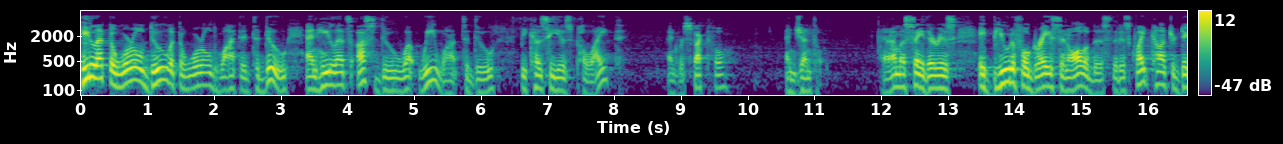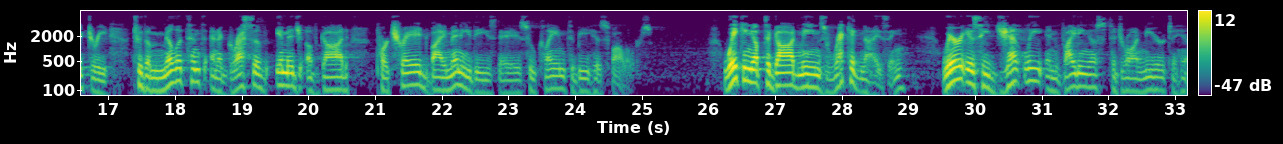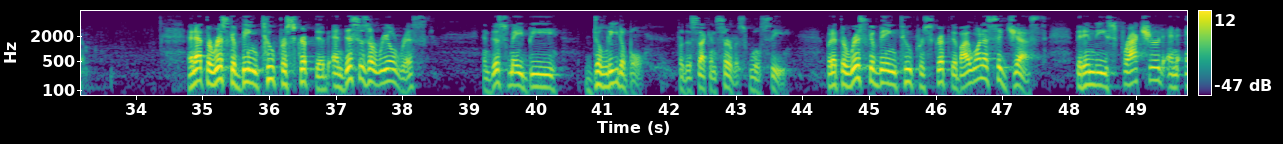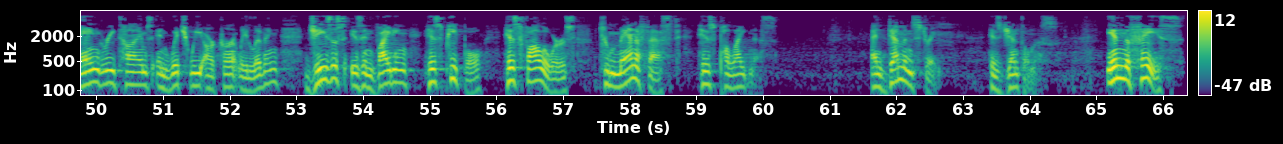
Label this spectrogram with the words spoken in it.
He let the world do what the world wanted to do, and he lets us do what we want to do because he is polite and respectful and gentle. And I must say, there is a beautiful grace in all of this that is quite contradictory to the militant and aggressive image of God portrayed by many these days who claim to be his followers. Waking up to God means recognizing where is he gently inviting us to draw near to him. And at the risk of being too prescriptive, and this is a real risk, and this may be deletable for the second service, we'll see. But at the risk of being too prescriptive, I want to suggest that in these fractured and angry times in which we are currently living, Jesus is inviting His people, His followers, to manifest His politeness and demonstrate His gentleness in the face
